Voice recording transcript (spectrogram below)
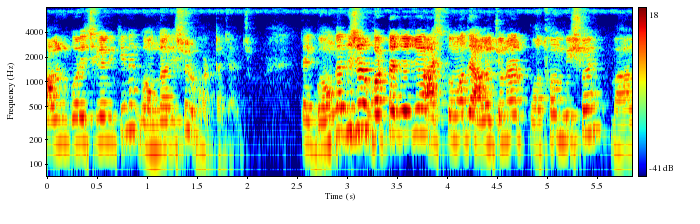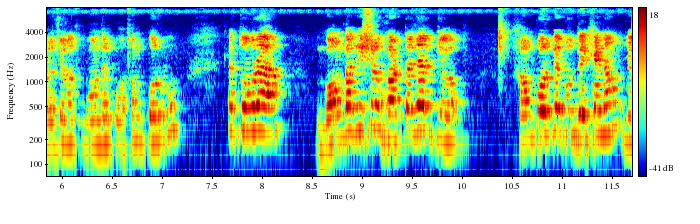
পালন করেছিলেন কিনা গঙ্গাকিশোর ভট্টাচার্য। তাই গঙ্গাকিশোর ভট্টাচার্য আজ তোমাদের আলোচনার প্রথম বিষয় বা আলোচনা তোমাদের প্রথম করব। তা তোমরা গঙ্গাকিশোর ভট্টাচার্য সম্পর্কে একটু দেখে নাও যে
